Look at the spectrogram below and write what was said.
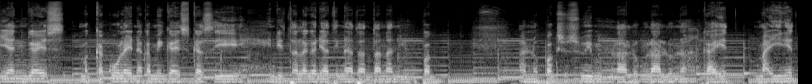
Yan guys, magkakulay na kami guys kasi hindi talaga natin natantanan yung pag ano pagsuswim lalong lalo na kahit mainit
